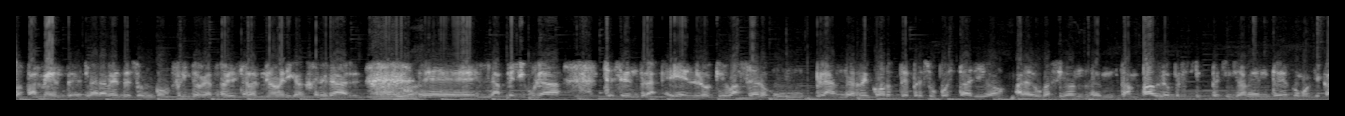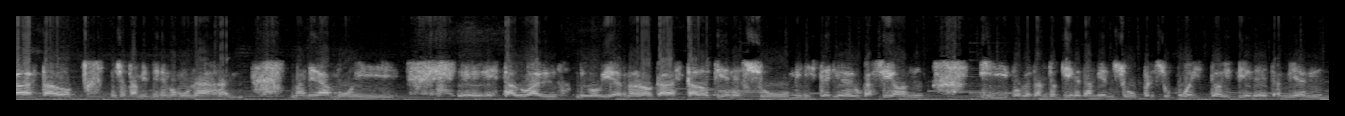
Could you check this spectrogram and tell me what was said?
Totalmente, claramente es un conflicto que atraviesa Latinoamérica en general. Eh, la película se centra en lo que va a ser un plan de recorte presupuestario a la educación en San Pablo precisamente, como que cada estado, ellos también tienen como una manera muy eh, estadual de gobierno, ¿no? Cada estado tiene su Ministerio de Educación y por lo tanto tiene también su presupuesto y tiene también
